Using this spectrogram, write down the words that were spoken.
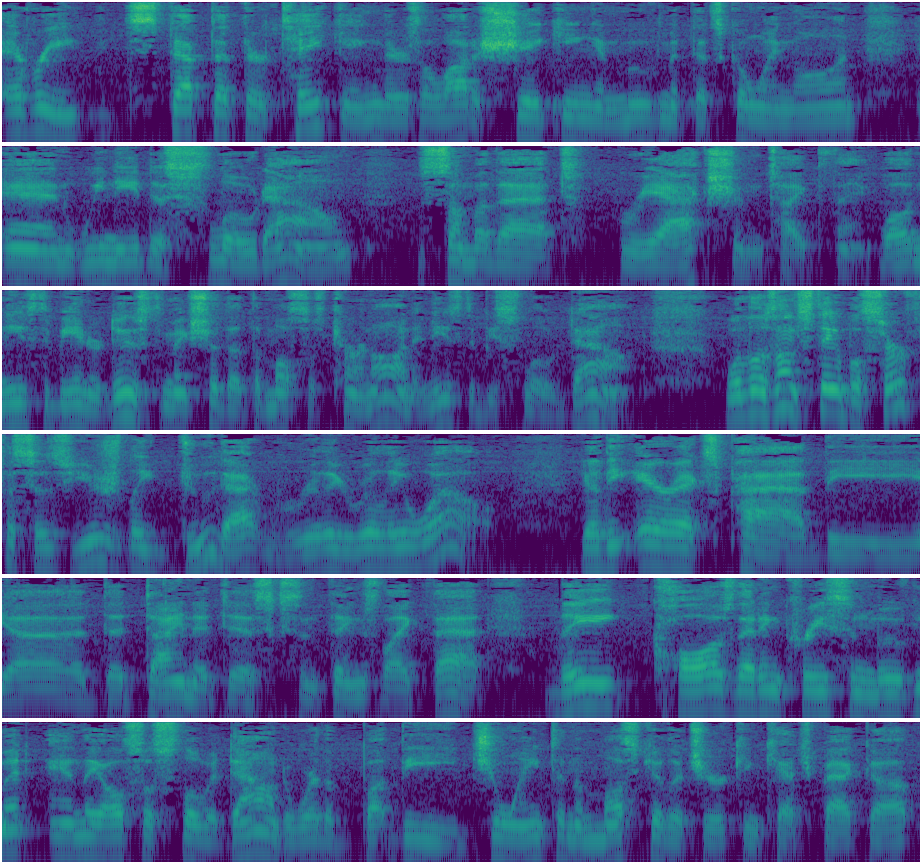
every step that they're taking, there's a lot of shaking and movement that's going on, and we need to slow down some of that reaction type thing. Well, it needs to be introduced to make sure that the muscles turn on. It needs to be slowed down. Well, those unstable surfaces usually do that really, really well. You know, the Airex pad, the uh, the Dyna discs, and things like that. They cause that increase in movement, and they also slow it down to where the the joint and the musculature can catch back up,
